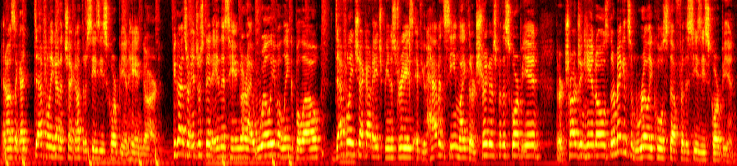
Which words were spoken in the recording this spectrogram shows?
And I was like, I definitely got to check out their CZ Scorpion handguard. If you guys are interested in this handguard, I will leave a link below. Definitely check out HB Industries. If you haven't seen like their triggers for the Scorpion, their charging handles, they're making some really cool stuff for the CZ Scorpion.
